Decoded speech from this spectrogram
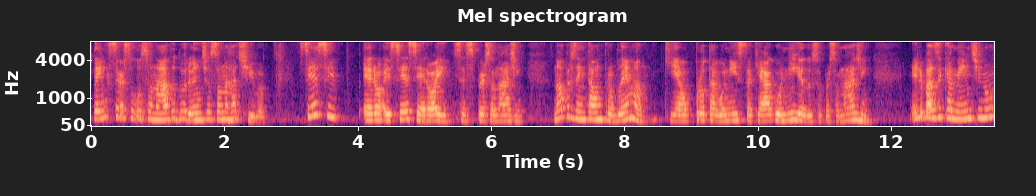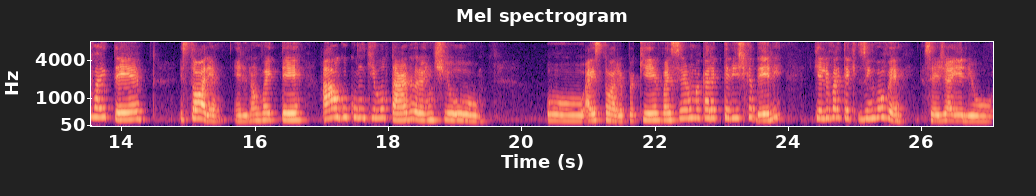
tem que ser solucionado durante a sua narrativa. Se esse herói, se esse herói, se esse personagem não apresentar um problema, que é o protagonista, que é a agonia do seu personagem, ele basicamente não vai ter história, ele não vai ter algo com que lutar durante o, o, a história, porque vai ser uma característica dele que ele vai ter que desenvolver, seja ele o,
